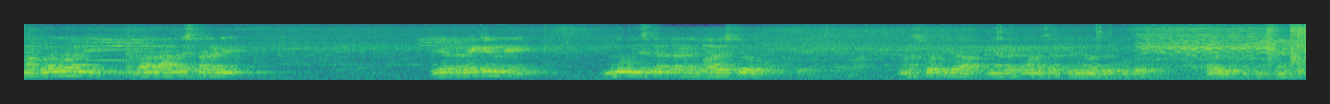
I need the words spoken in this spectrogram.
మా గౌరవాన్ని బాగా ఆదరిస్తారని ఈ యొక్క వెహికల్ని ముందుకు తీసుకెళ్తారని భావిస్తూ మనస్ఫూర్తిగా మీ అందరికీ మనసారి ధన్యవాదాలు తెలుపుకుంటూ సెలవు తీసుకుంటున్నాను. థ్యాంక్ యూ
